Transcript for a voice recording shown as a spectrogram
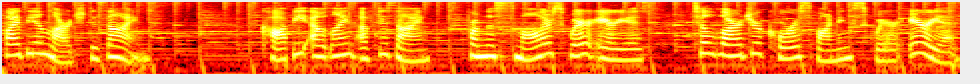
by the enlarged design. Copy outline of design from the smaller square areas to larger corresponding square areas.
